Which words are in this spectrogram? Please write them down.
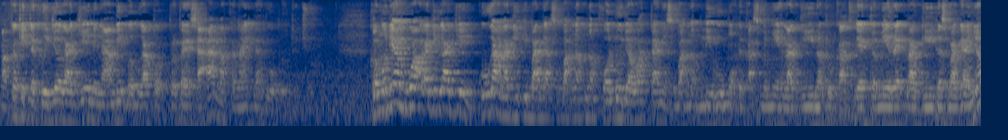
Maka kita kerja rajin dengan ambil beberapa perpiasaan maka naiklah 27. Kemudian buat rajin-rajin, kurang lagi ibadat sebab nak nak follow jawatan ni sebab nak beli rumah dekat Semenyih lagi, nak tukar kereta mirek lagi dan sebagainya.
